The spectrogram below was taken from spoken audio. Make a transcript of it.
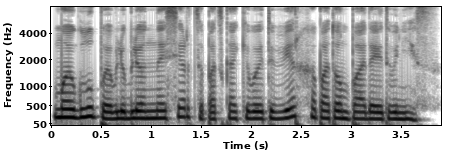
Мое глупое влюбленное сердце подскакивает вверх, а потом падает вниз.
